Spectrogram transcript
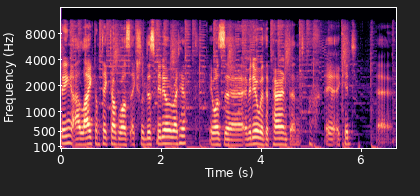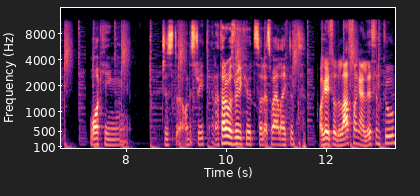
Thing I liked on TikTok was actually this video right here. It was uh, a video with a parent and a, a kid uh, walking just uh, on the street and I thought it was really cute so that's why I liked it. Okay, so the last song I listened to,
